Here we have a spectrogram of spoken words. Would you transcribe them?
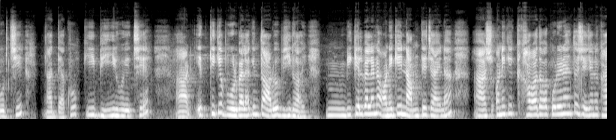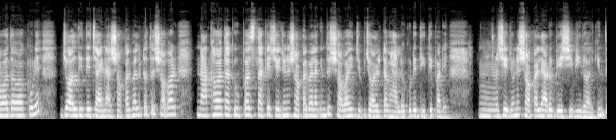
করছি। আর দেখো কি ভিড় হয়েছে। আর এর থেকে ভোরবেলা কিন্তু আরও ভিড় হয়। বিকেলবেলা না অনেকেই নামতে চায় না। আর অনেকে খাওয়া দাওয়া করে নেয় তো সেই জন্য খাওয়া দাওয়া করে জল দিতে চায় না। সকালবেলাটা তো সবার না খাওয়া থাকে, উপাস থাকে, সেই জন্য সকালবেলা কিন্তু সবাই জলটা ভালো করে দিতে পারে। সেই জন্য সকালে আরও বেশি ভিড় হয়। কিন্তু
